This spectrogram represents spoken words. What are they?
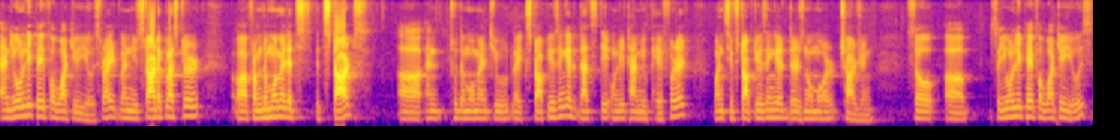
and you only pay for what you use, right? When you start a cluster, uh, from the moment it's, it starts uh, and to the moment you like stop using it, that's the only time you pay for it. Once you've stopped using it, there's no more charging. So, uh, so you only pay for what you use.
